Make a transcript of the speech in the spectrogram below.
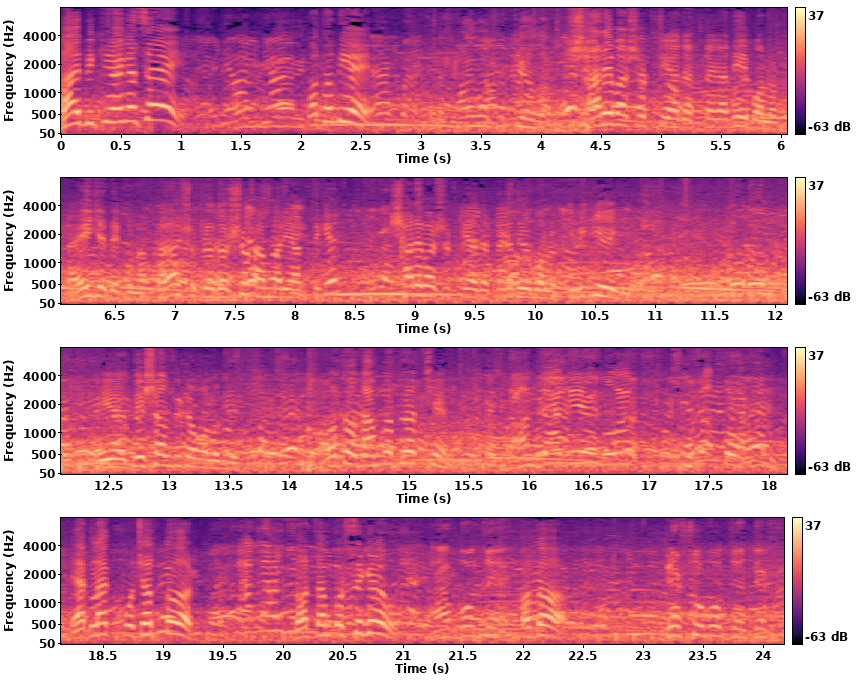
ভাই, বিক্রি হয়ে গেছে? কত দিয়ে? সাড়ে বাষট্টি হাজার। টাকা দিয়ে বলটটা এই যে দেখুন আপনারা সুপ্রিয় দর্শক আমবাড়িহাট থেকে সাড়ে বাষট্টি হাজার টাকা দিয়ে বলদটি বিক্রি হয়ে গিয়েছে। এই দেশাল দুটো দেখছি। কত? দাম কত যাচ্ছেন এক লাখ পঁচাত্তর। দরদাম করছে কেউ? হ্যাঁ কত? দেড়শো বলছে দেড়শো।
